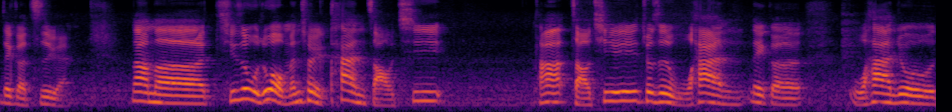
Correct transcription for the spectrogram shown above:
这个资源。那么其实如果我们去看早期，他早期就是武汉那个武汉就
